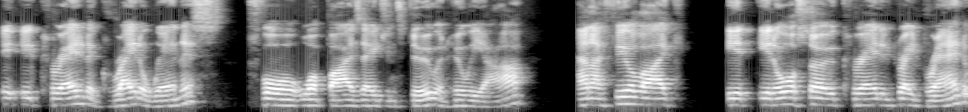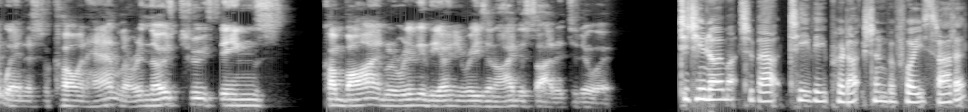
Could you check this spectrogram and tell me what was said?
it created a great awareness for what buyers agents do and who we are, and I feel like it it also created great brand awareness for Cohen Handler, and those two things combined were really the only reason I decided to do it. Did you know much about TV production before you started?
